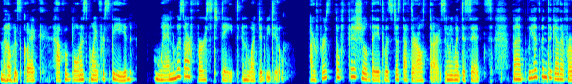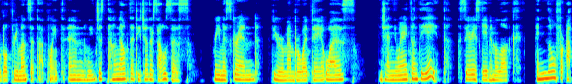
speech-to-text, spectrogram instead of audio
That was quick. Half a bonus point for speed. When was our first date and what did we do? Our first official date was just after All Stars and we went to Sid's, but we had been together for about three months at that point and we just hung out at each other's houses. Remus grinned. Do you remember what day it was? January 28th. Sirius gave him a look. I know for a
